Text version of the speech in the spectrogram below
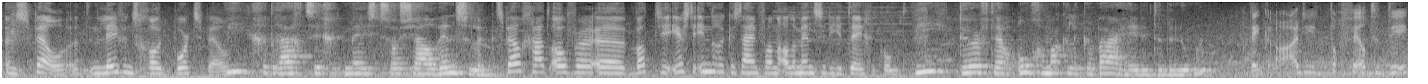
een spel. Een levensgroot bordspel. Wie gedraagt zich het meest sociaal wenselijk? Het spel gaat over uh, wat je eerste indrukken zijn van alle mensen die je tegenkomt. Wie durft er ongemakkelijke waarheden te benoemen? Denk, oh, die is toch veel te dik.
